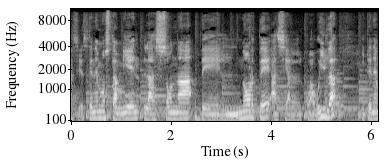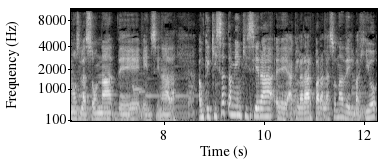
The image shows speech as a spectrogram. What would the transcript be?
Así es. Tenemos también la zona del norte hacia el Coahuila y tenemos la zona de Ensenada. Aunque quizá también quisiera eh, aclarar para la zona del Bajío,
